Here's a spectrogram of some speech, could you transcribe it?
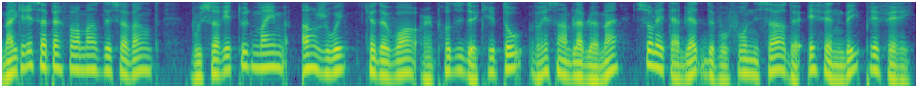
malgré sa performance décevante, vous serez tout de même enjoué que de voir un produit de crypto vraisemblablement sur les tablettes de vos fournisseurs de FNB préférés.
